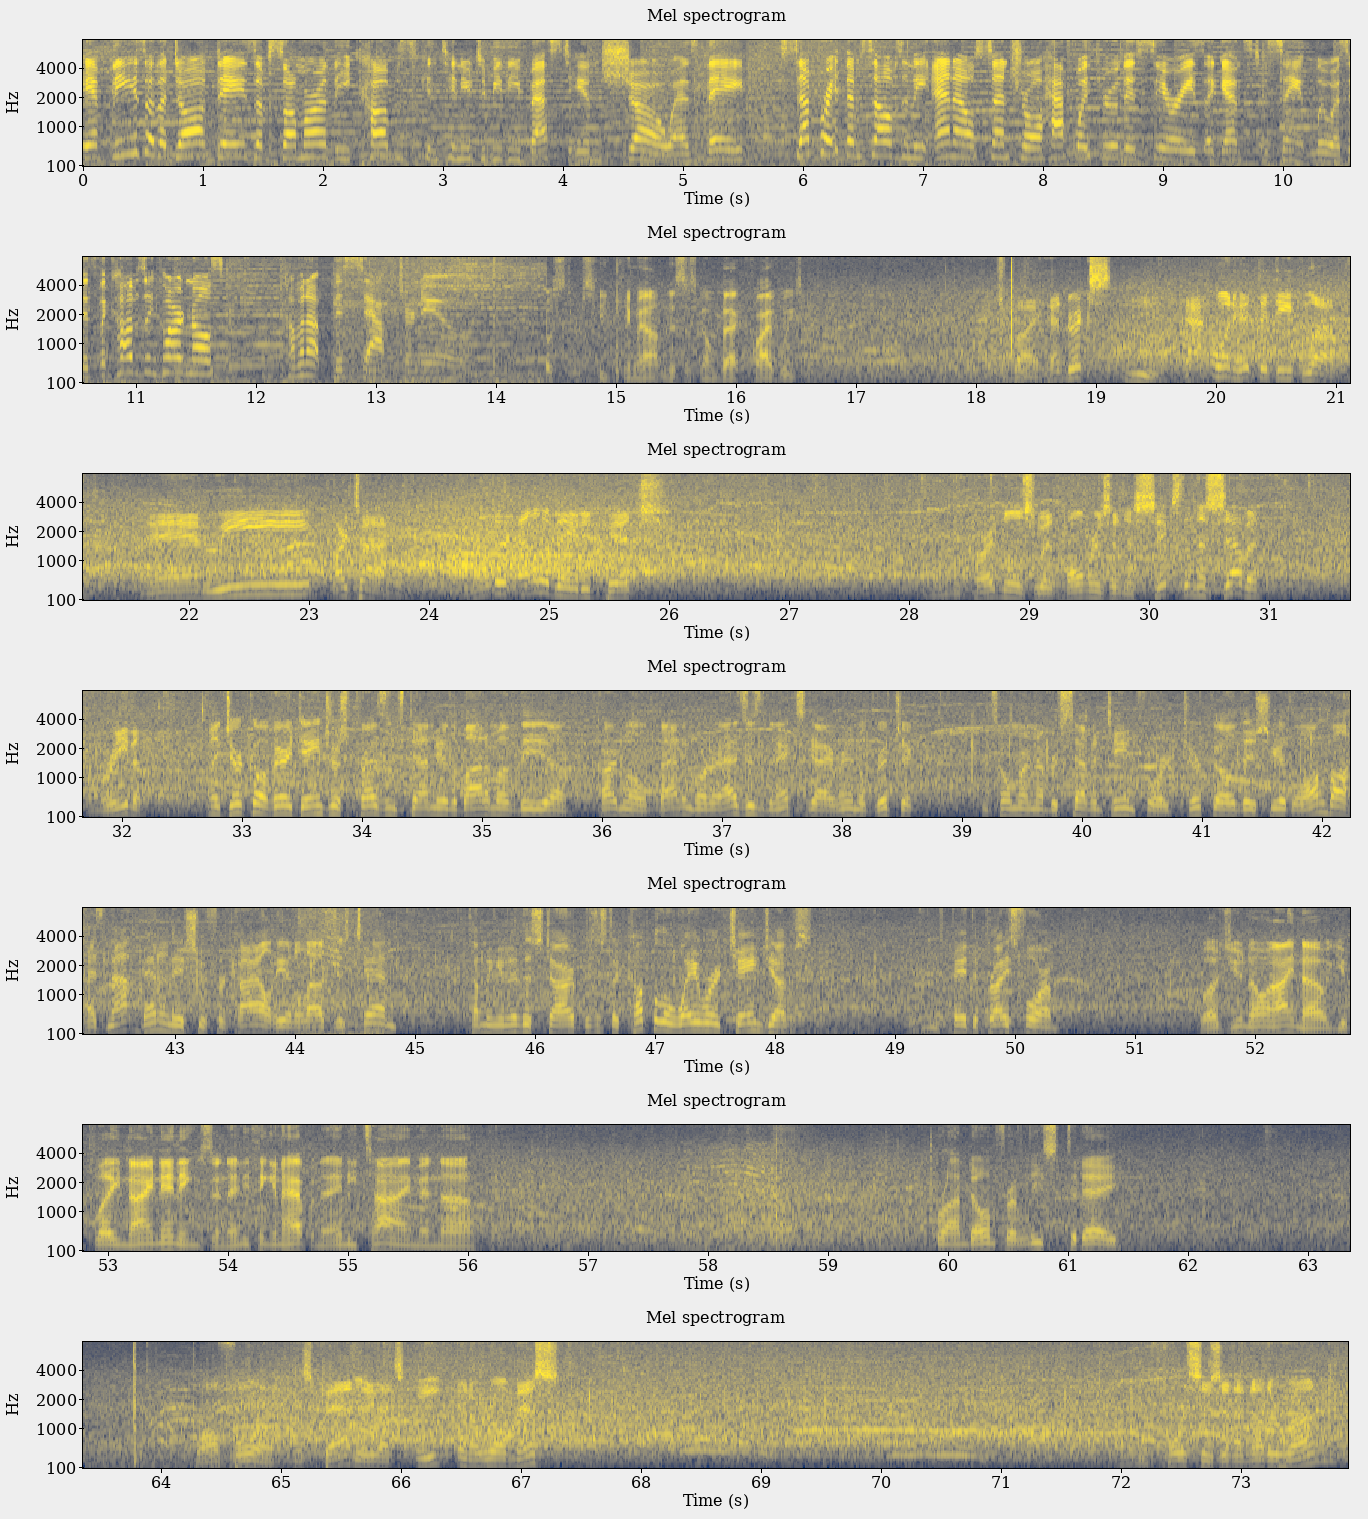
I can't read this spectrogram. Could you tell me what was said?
If these are the dog days of summer, the Cubs continue to be the best in show as they separate themselves in the NL Central halfway through this series against St. Louis. It's the Cubs and Cardinals coming up this afternoon. Posters. He came out, and this is going back five weeks. By Hendricks. Hmm. That one hit the deep left. And we are tied. Another elevated pitch. And the Cardinals with homers in the sixth and the seventh. We're even. Uh, Gyorko, a very dangerous presence down near the bottom of the uh, Cardinal batting order, as is the next guy, Randall Grichuk. It's home run number 17 for Gyorko this year. The long ball has not been an issue for Kyle. He had allowed just 10 coming into the start, but just a couple of wayward changeups. And he's paid the price for them. Well, as you know, I know, you play nine innings, and anything can happen at any time. And uh, Rondon for at least today. Ball four. Missed badly. That's eight in a row missed. And it forces in another run.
